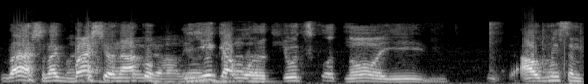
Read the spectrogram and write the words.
Znaš, onak, baš je onako dobro, ali on- ljigavo, da, da. ljudsko dno i... Ali mislim,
